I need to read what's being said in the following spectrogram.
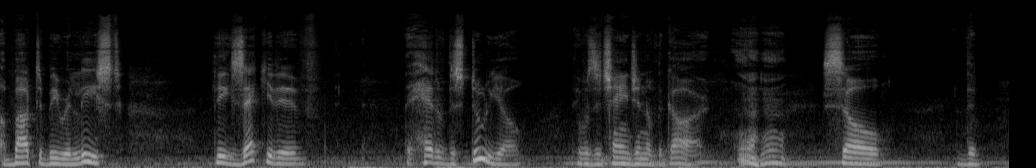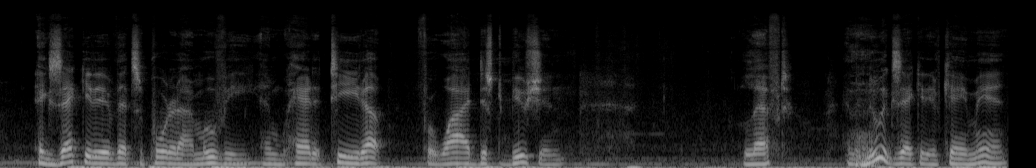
about to be released, the executive, the head of the studio, there was a changing of the guard. Mm-hmm. So the executive that supported our movie and had it teed up for wide distribution left, and the mm-hmm. new executive came in.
